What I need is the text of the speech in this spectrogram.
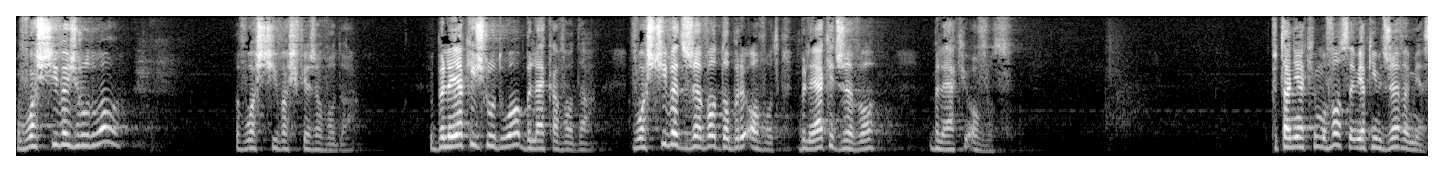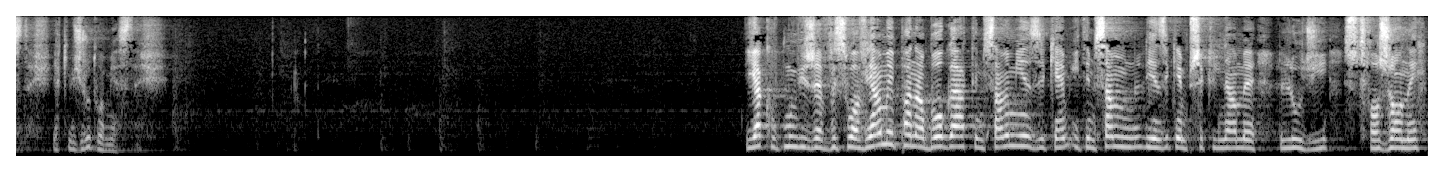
Właściwe źródło? Właściwa, świeża woda. Byle jakie źródło, byle jaka woda. Właściwe drzewo, dobry owoc. Byle jakie drzewo, byle jaki owoc. Pytanie, jakim owocem, jakim drzewem jesteś, jakim źródłem jesteś. Jakub mówi, że wysławiamy Pana Boga tym samym językiem i tym samym językiem przeklinamy ludzi stworzonych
